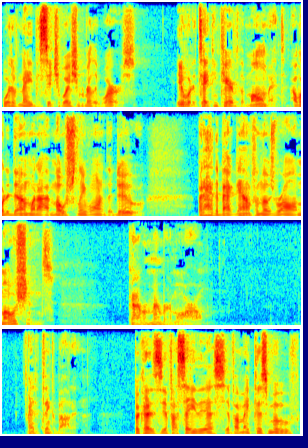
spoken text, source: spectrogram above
would have made the situation really worse. It would have taken care of the moment. I would have done what I emotionally wanted to do. But I had to back down from those raw emotions. Got to remember tomorrow. I had to think about it. Because if I say this, if I make this move,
